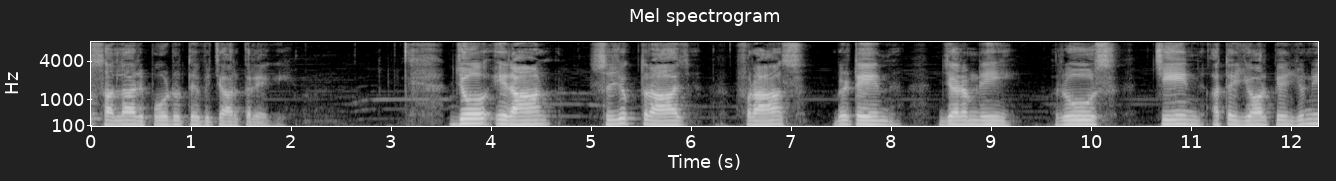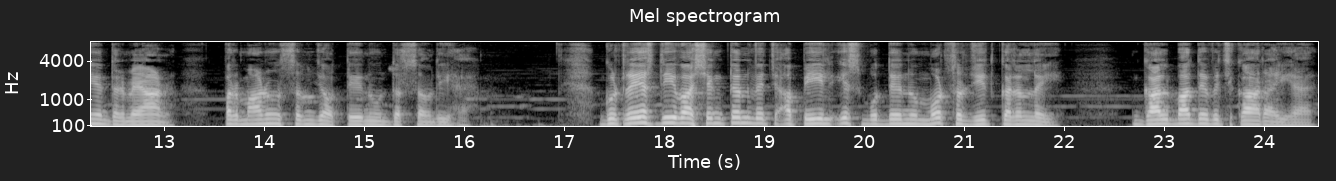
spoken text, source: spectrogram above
ਸਾਲਾ ਰਿਪੋਰਟ ਉੱਤੇ ਵਿਚਾਰ ਕਰੇਗੀ, ਜੋ ਈਰਾਨ, ਸੰਯੁਕਤ ਰਾਜ, ਫਰਾਂਸ, ਬ੍ਰਿਟੇਨ, ਜਰਮਨੀ, ਰੂਸ ਚੀਨ ਅਤੇ ਯੂਰਪੀਅਨ ਯੂਨੀਅਨ ਦਰਮਿਆਨ ਪਰਮਾਣੂ ਸਮਝੌਤੇ ਨੂੰ ਦਰਸਾਉਂਦੀ ਹੈ। ਗੁਟਰੇਸ ਦੀ ਵਾਸ਼ਿੰਗਟਨ ਵਿੱਚ ਅਪੀਲ ਇਸ ਮੁੱਦੇ ਨੂੰ ਮੁੜ ਸੁਰਜੀਤ ਕਰਨ ਲਈ ਗੱਲਬਾਤ ਦੇ ਵਿਚਕਾਰ ਆਈ ਹੈ,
